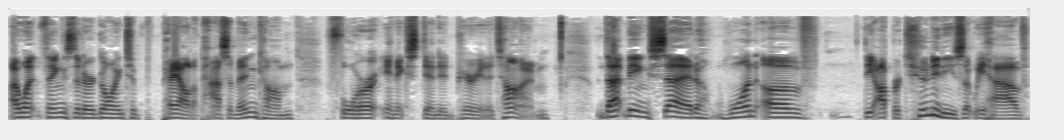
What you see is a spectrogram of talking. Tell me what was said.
I want things that are going to pay out a passive income for an extended period of time. That being said, one of the opportunities that we have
